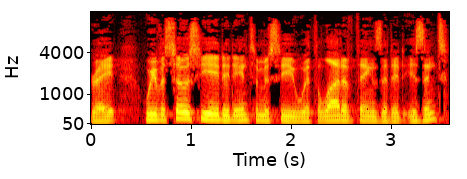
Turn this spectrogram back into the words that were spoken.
right? We've associated intimacy with a lot of things that it isn't.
